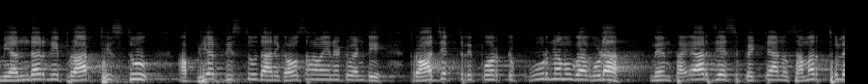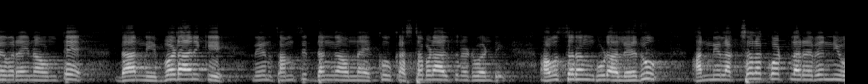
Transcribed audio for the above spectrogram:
మీ అందరినీ ప్రార్థిస్తూ అభ్యర్థిస్తూ దానికి అవసరమైనటువంటి ప్రాజెక్ట్ రిపోర్ట్ పూర్ణముగా కూడా నేను తయారు చేసి పెట్టాను. సమర్థులు ఎవరైనా ఉంటే దాన్ని ఇవ్వడానికి నేను సంసిద్ధంగా ఉన్నా ఎక్కువ కష్టపడాల్సినటువంటి అవసరం కూడా లేదు. అన్ని లక్షల కోట్ల రెవెన్యూ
